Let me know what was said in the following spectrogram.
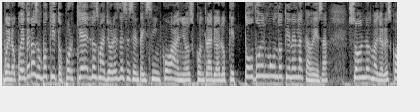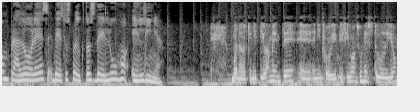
Bueno, cuéntenos un poquito, ¿por qué los mayores de 65 años, contrario a lo que todo el mundo tiene en la cabeza, son los mayores compradores de estos productos de lujo en línea? Bueno, definitivamente eh, en Infobip hicimos un estudio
